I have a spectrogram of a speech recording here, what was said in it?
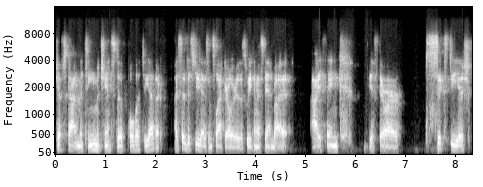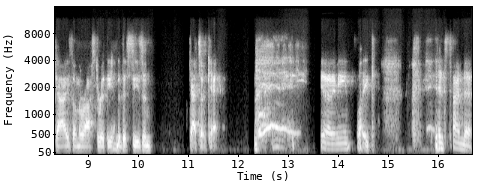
Jeff Scott and the team a chance to pull that together. I said this to you guys in Slack earlier this week, and I stand by it. I think if there are 60 ish guys on the roster at the end of this season, that's okay. you know what I mean? Like it's time to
